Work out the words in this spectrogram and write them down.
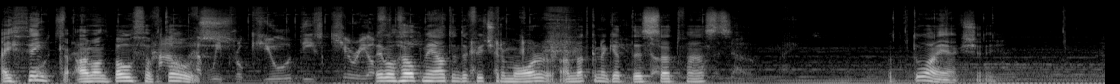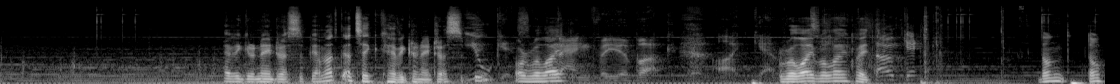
I think I want both of those. They will help me out in the future more. I'm not gonna get this set fast. But do I actually? Heavy grenade recipe. I'm not gonna take heavy grenade recipe. Or will I? I will I? Will I? Wait. Don't, get... don't, don't,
